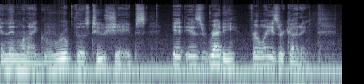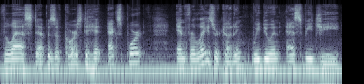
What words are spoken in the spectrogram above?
And then when I group those two shapes, it is ready for laser cutting. The last step is, of course, to hit export. And for laser cutting, we do an SVG,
